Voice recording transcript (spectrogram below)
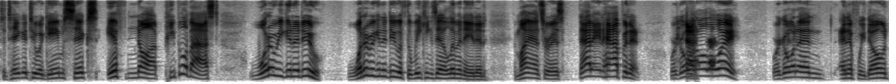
to take it to a game six. If not, people have asked, what are we going to do? What are we going to do if the Wheat Kings get eliminated? And my answer is, that ain't happening. We're going all the way. we're going and and if we don't,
